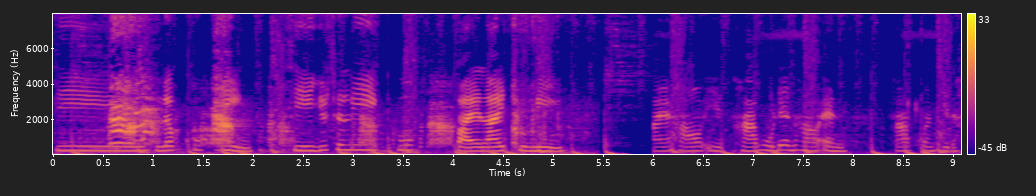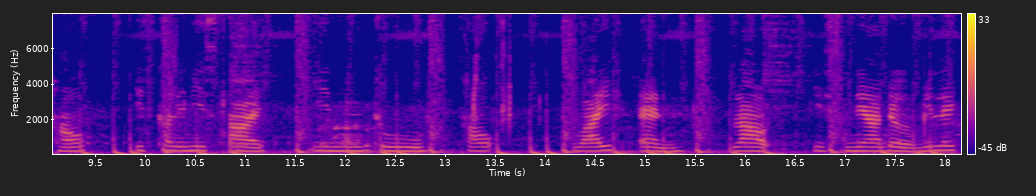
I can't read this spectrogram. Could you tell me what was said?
she love cooking. She usually cook fried rice to me. My house is half wooden house and half concrete house. It's colony style into top white and brown. It's near the village.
